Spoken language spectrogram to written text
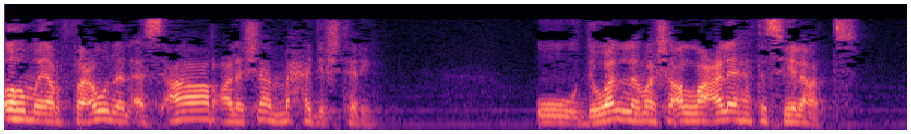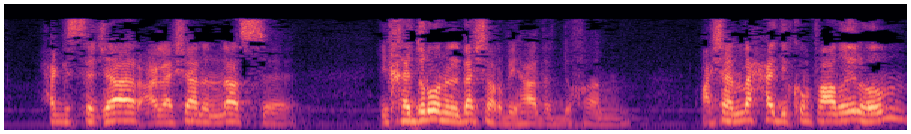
هم يرفعون الأسعار علشان ما حد يشتري. ودولنا ما شاء الله عليها تسهيلات. حق السجائر علشان الناس يخدرون البشر بهذا الدخان. عشان ما حد يكون فاضي لهم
